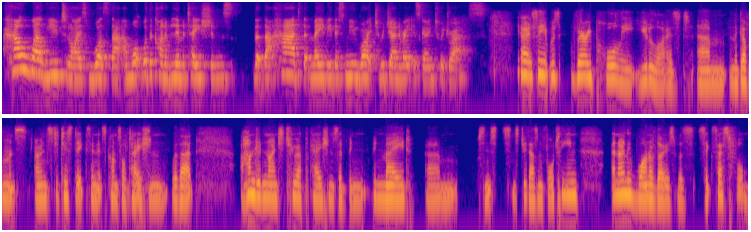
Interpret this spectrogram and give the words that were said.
How well utilized was that, and what were the kind of limitations that that had that maybe this new right to regenerate is going to address? Yeah, see, it was very poorly utilised um, in the government's own statistics in its consultation were that 192 applications had been, been made um, since, since 2014, and only one of those was successful.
